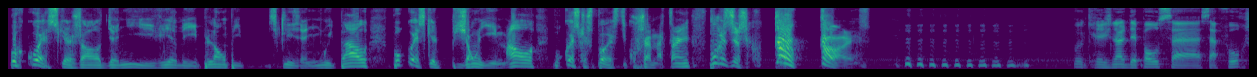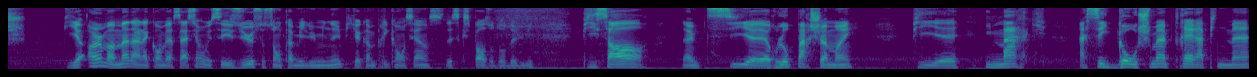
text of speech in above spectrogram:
Pourquoi est-ce que, genre, Denis, il vire les plombs et il dit que les animaux, ils parlent? Pourquoi est-ce que le pigeon, il est mort? Pourquoi est-ce que je peux rester couché un matin? Pourquoi est-ce que je... Réginald dépose sa fourche. Puis il y a un moment dans la conversation où ses yeux se sont comme illuminés, puis qu'il a comme pris conscience de ce qui se passe autour de lui. Puis il sort d'un petit euh, rouleau de parchemin, puis euh, il marque assez gauchement, très rapidement,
